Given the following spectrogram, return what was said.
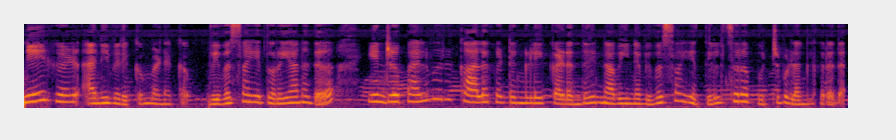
நேர்கள் அனைவருக்கும் வணக்கம். விவசாய துறையானது இன்று பல்வேறு காலகட்டங்களை கடந்து நவீன விவசாயத்தில் சிறப்புற்று விளங்குகிறது.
